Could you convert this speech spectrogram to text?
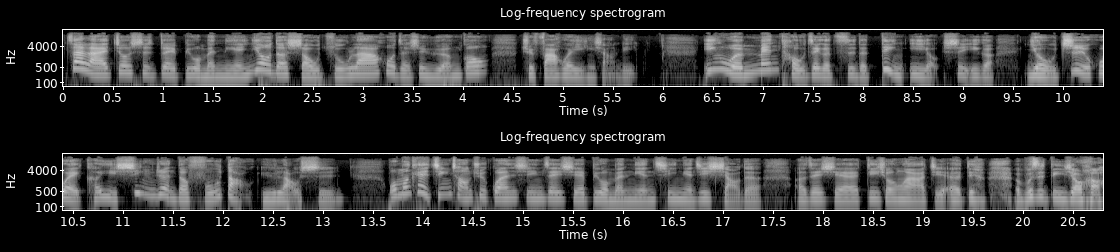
再来就是对比我们年幼的手足啦，或者是员工去发挥影响力。英文 mentor 这个字的定义哦，是一个有智慧、可以信任的辅导与老师。我们可以经常去关心这些比我们年轻、年纪小的呃这些弟兄啊姐呃弟呃不是弟兄哈，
